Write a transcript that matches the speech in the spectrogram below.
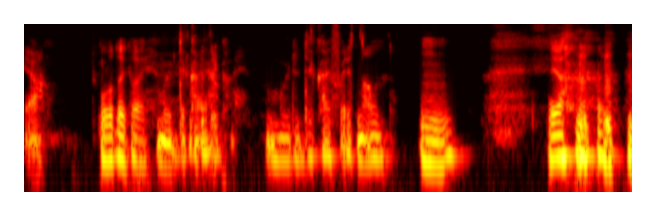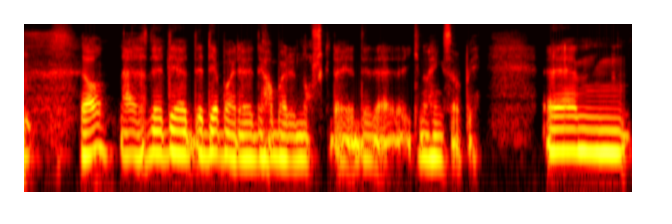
Ja, Mordekai. Mordekai. Ja. Mordekai, for et navn. Mm. Ja. ja. Nei, det, det, det, bare, det har bare norsk, det, det, det er ikke noe å henge seg opp i. Ehm,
